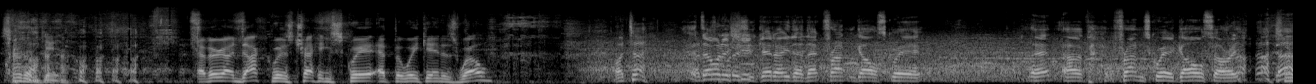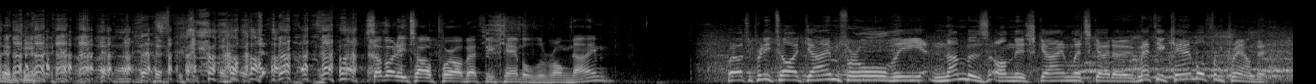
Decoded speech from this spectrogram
Say that again. Our very own Duck was tracking square at the weekend as well. I don't, I don't want to shoot. get either that front and goal square. That uh, front and square goal, sorry. Say that again. Somebody told poor old Matthew Campbell the wrong name. Well, it's a pretty tight game for all the numbers on this game. Let's go to Matthew Campbell from Crown Bet.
